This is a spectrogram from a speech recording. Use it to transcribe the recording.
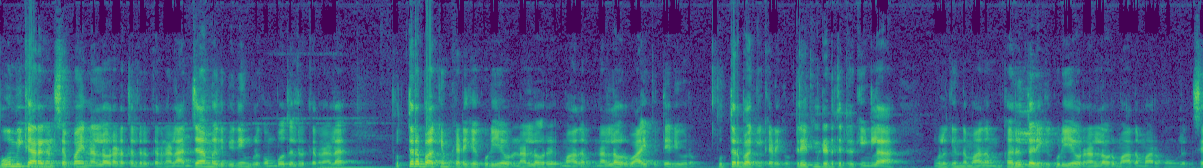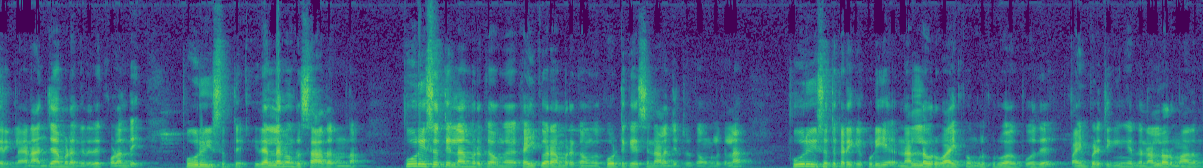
பூமிக்காரகன் செவ்வாய் நல்ல ஒரு இடத்துல இருக்கிறனால அஞ்சாம் அதிபதி உங்களுக்கு ஒம்போதில் இருக்கிறனால புத்திர பாக்கியம் கிடைக்கக்கூடிய ஒரு நல்ல ஒரு மாதம் நல்ல ஒரு வாய்ப்பு தேடி வரும். புத்திர பாக்கியம் கிடைக்கும். ட்ரீட்மெண்ட் எடுத்துகிட்டு இருக்கீங்களா? உங்களுக்கு இந்த மாதம் கருத்தரிக்கக்கூடிய ஒரு நல்ல ஒரு மாதமாக இருக்கும் உங்களுக்கு. சரிங்களா? ஏன்னா அஞ்சாம் இடங்கிறது குழந்தை பூர்வீக சொத்து. இதெல்லாமே உங்களுக்கு சாதகம் தான். பூர்வீக சொத்து இல்லாமல் இருக்கவங்க கைக்கு வராமல் இருக்கவங்க கோர்ட்டு கேஸுன்னு அலைஞ்சிட்டு இருக்கவங்களுக்கெல்லாம் பூர்வீக சொத்து கிடைக்கக்கூடிய நல்ல ஒரு வாய்ப்பு உங்களுக்கு உருவாக போகுது. பயன்படுத்திக்கிங்க. இந்த நல்ல ஒரு மாதம்.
